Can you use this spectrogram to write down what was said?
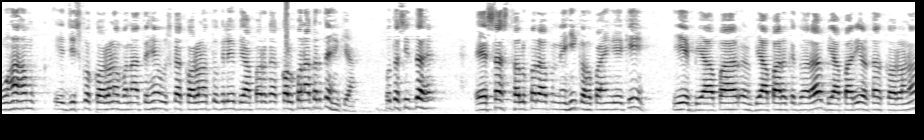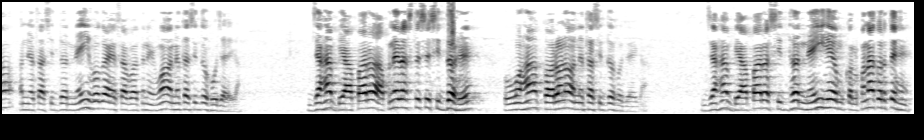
वहाँ हम जिसको करण बनाते हैं, उसका करणत्व के लिए व्यापार का कल्पना करते हैं क्या? वो तो सिद्ध है। ऐसा स्थल पर आप नहीं कह पाएँगे कि ये व्यापार व्यापार के द्वारा व्यापारी अर्थात करण अन्यथा सिद्ध नहीं होगा, ऐसा बात नहीं। वहाँ अन्यथा सिद्ध हो जाएगा। जहाँ व्यापार अपने रास्ते से सिद्ध है, वहाँ करण अन्यथा सिद्ध हो जाएगा। जहाँ व्यापार सिद्ध नहीं है, हम कल्पना करते हैं,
